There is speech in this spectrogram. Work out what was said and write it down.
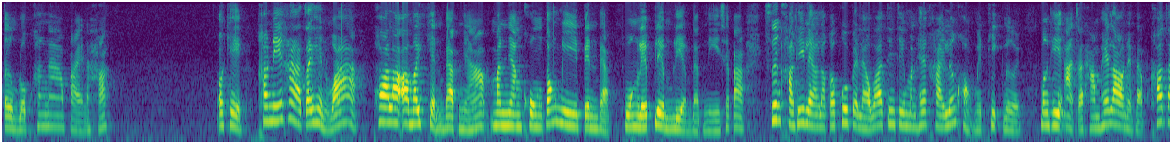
เติมลบข้างหน้าไปนะคะ โอเค คราวนี้ค่ะจะเห็นว่าพอเราเอามาเขียนแบบนี้มันยังคงต้องมีเป็นแบบวงเล็บเหลี่ยมๆแบบนี้ใช่ปะซึ่งคราวที่แล้วเราก็พูดไปแล้วว่าจริงๆมันคล้ายๆเรื่องของเมทริกเลย บางทีอาจจะทำให้เราเนี่ยแบบเข้าใจ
